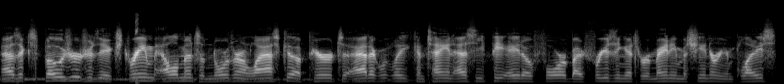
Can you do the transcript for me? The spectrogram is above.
As exposure to the extreme elements of northern Alaska appeared to adequately contain SCP-804 by freezing its remaining machinery in place,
